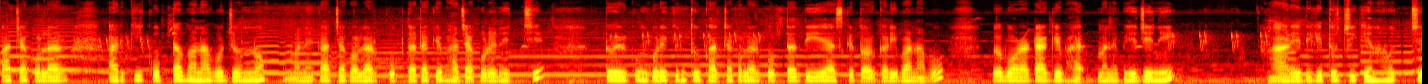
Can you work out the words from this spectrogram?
কাঁচা কলার আর কি কোপ্তা বানাবোর জন্য। মানে কাঁচা কলার কোপ্তাটাকে ভাজা করে নিচ্ছি। তো এরকম করে কিন্তু কাঁচা কলার কোপ্তা দিয়ে আজকে তরকারি বানাবো। তো বড়াটা আগে মানে ভেজে নিই। আর এদিকে তো চিকেন হচ্ছে।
